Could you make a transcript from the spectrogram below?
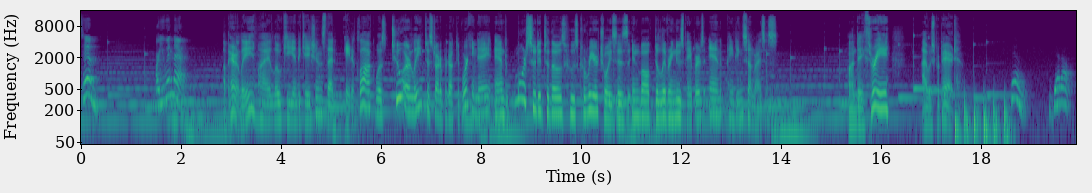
Tim, are you in there? Apparently, my low key indications that 8 o'clock was too early to start a productive working day and more suited to those whose career choices involved delivering newspapers and painting sunrises. On day 3, I was prepared. Tim, get up.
